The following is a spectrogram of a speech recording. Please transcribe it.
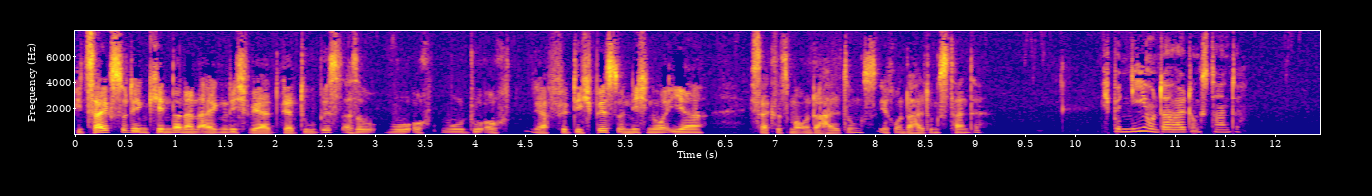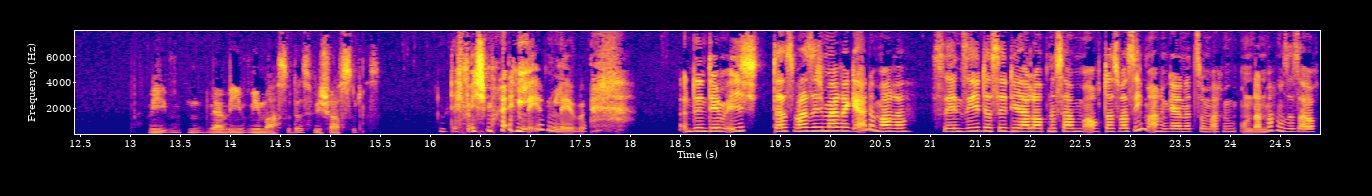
Wie zeigst du den Kindern dann eigentlich, wer, wer du bist, also wo auch, wo du auch ja für dich bist und nicht nur ihr, ich sag's jetzt mal Unterhaltungs, ihre Unterhaltungstante? Ich bin nie Unterhaltungstante. Wie, ja, wie, wie machst du das? Wie schaffst du das? Indem ich mein Leben lebe. Und indem ich das, was ich mache, gerne mache. Sehen Sie, dass Sie die Erlaubnis haben, auch das, was Sie machen, gerne zu machen. Und dann machen Sie es auch.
